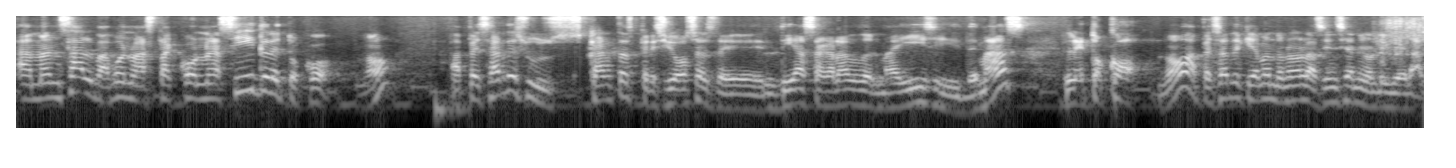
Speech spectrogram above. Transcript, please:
a mansalva, bueno, hasta con Acid le tocó, ¿no? A pesar de sus cartas preciosas del Día Sagrado del Maíz y demás, le tocó, ¿no? A pesar de que abandonaron la ciencia neoliberal.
